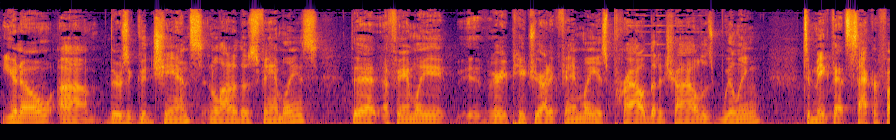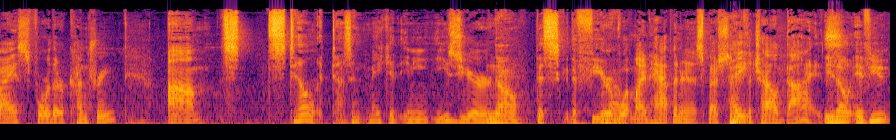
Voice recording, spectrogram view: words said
you know, um, there's a good chance in a lot of those families that a family, a very patriotic family, is proud that a child is willing to make that sacrifice for their country. Um, s- still, it doesn't make it any easier. No. the the fear of No. what might happen, and especially Hey, if the child dies. You know, if you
